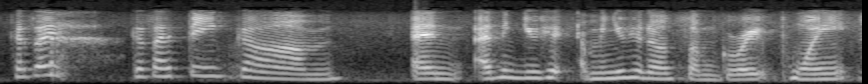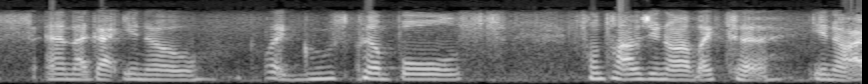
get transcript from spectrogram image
Because I because I think um and I think you hit I mean you hit on some great points and I got you know like goose pimples. Sometimes you know I like to you know I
